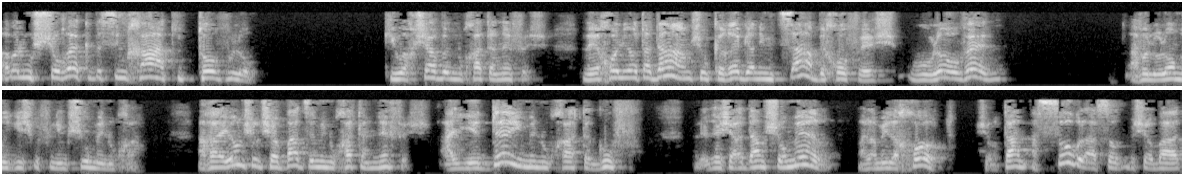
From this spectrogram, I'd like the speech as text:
אבל הוא שורק בשמחה כי טוב לו, כי הוא עכשיו במנוחת הנפש. ויכול להיות אדם שהוא כרגע נמצא בחופש, והוא לא עובד, אבל הוא לא מרגיש בפנים שום מנוחה. הרעיון של שבת זה מנוחת הנפש, על ידי מנוחת הגוף, על ידי שאדם שומר על המלאכות שאותן אסור לעשות בשבת,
